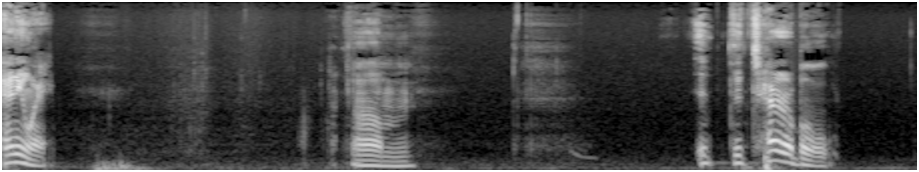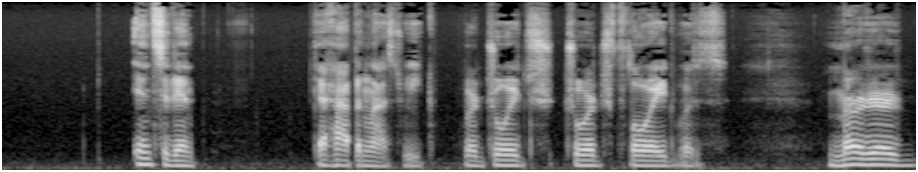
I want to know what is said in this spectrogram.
Anyway, um, it, the terrible incident that happened last week where George George Floyd was murdered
